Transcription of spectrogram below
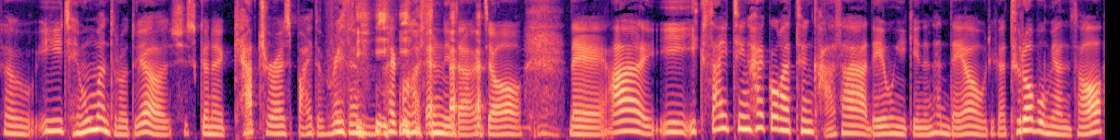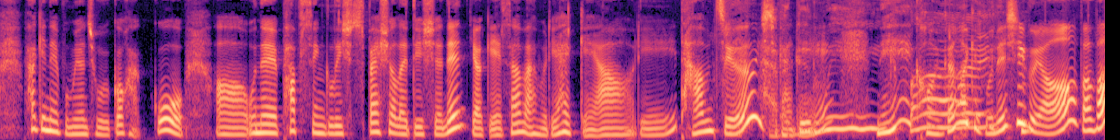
So 이 제목만 들어도요, she's gonna capture us by the rhythm 할 것 같습니다. 그죠? 네. 아, 이 exciting 할 것 같은 가사 내용이기는 한데요. 우리가 들어보면서 확인해 보면 좋을 것 같고, 어, 오늘 Pops English Special Edition은 여기에서 마무리할게요. 우리 다음 주 이 시간에. 네, Bye. 건강하게 보내시고요. bye bye.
